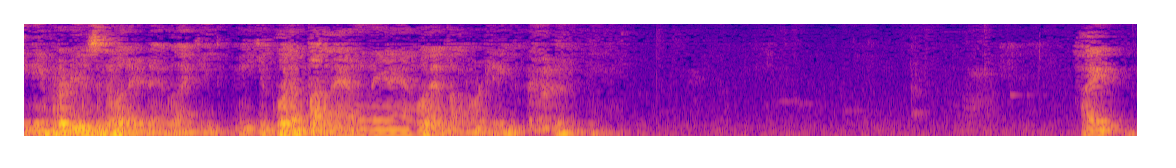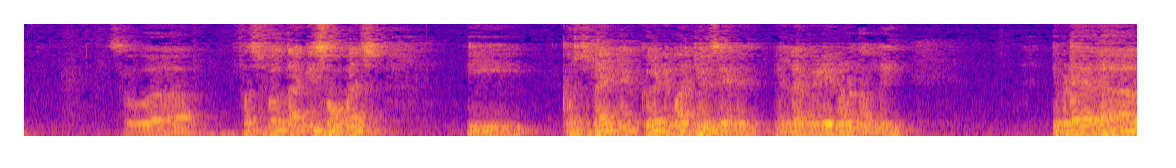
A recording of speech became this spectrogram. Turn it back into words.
ഇനി പ്രൊഡ്യൂസർ പറയട്ടെ ബാക്കി. എനിക്ക് കുറെ പറയാമെന്ന് ഞാൻ കുറെ പറഞ്ഞോണ്ടിരിക്കും hi so first of all thank you so much ഈ കുറച്ച് ടൈം ഞങ്ങൾക്ക് വേണ്ടി മാറ്റി വെച്ചതിന് എല്ലാ മീഡിയകളും നന്ദി. ഇവിടെ uh,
